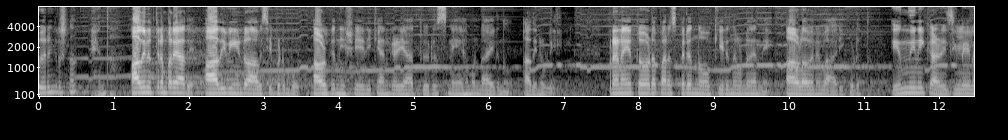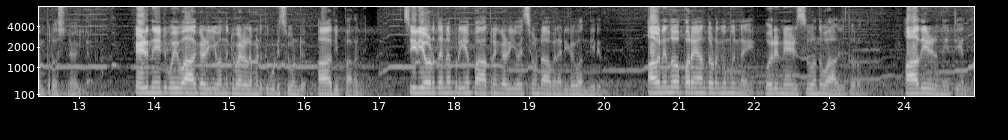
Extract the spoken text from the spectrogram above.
വരും കൃഷ്ണ? എന്താ? അതിനുത്തരം പറയാതെ ആദി വീണ്ടും ആവശ്യപ്പെടുമ്പോൾ അവൾക്ക് നിഷേധിക്കാൻ കഴിയാത്തൊരു സ്നേഹമുണ്ടായിരുന്നു അതിനുള്ളിൽ. പ്രണയത്തോടെ പരസ്പരം നോക്കിയിരുന്നുകൊണ്ട് തന്നെ അവൾ അവന് വാരിക്കൊടുത്തു. ഇന്നിനി കഴിച്ചില്ലേലും പ്രശ്നമില്ല. എഴുന്നേറ്റ് പോയി വാ കഴുകി വന്നിട്ട് വെള്ളമെടുത്ത് കുടിച്ചുകൊണ്ട് ആദി പറഞ്ഞു. ചിരിയോടെ തന്നെ പ്രിയ പാത്രം കഴുകി വെച്ചുകൊണ്ട് അവനരികിൽ വന്നിരുന്നു. അവനെന്തോ പറയാൻ തുടങ്ങും മുന്നേ ഒരു നേഴ്സ് വന്ന് വാതിൽ തുറന്നു. ആദ്യം എഴുന്നേറ്റ് എന്ന്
